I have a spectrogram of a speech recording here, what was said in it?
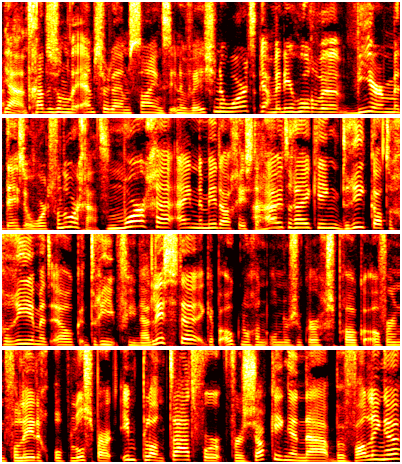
Ja, het gaat dus om de Amsterdam Science Innovation Award. En wanneer horen we wie er met deze award vandoor gaat? Morgen, einde middag, is de uitreiking. Drie categorieën met elk drie finalisten. Ik heb ook nog een onderzoeker gesproken over een volledig oplosbaar implantaat voor verzakkingen na bevallingen.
